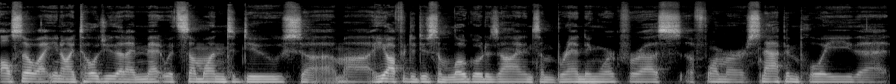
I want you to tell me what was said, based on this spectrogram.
also I, you know i told you that i met with someone to do some uh, he offered to do some logo design and some branding work for us a former snap employee that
